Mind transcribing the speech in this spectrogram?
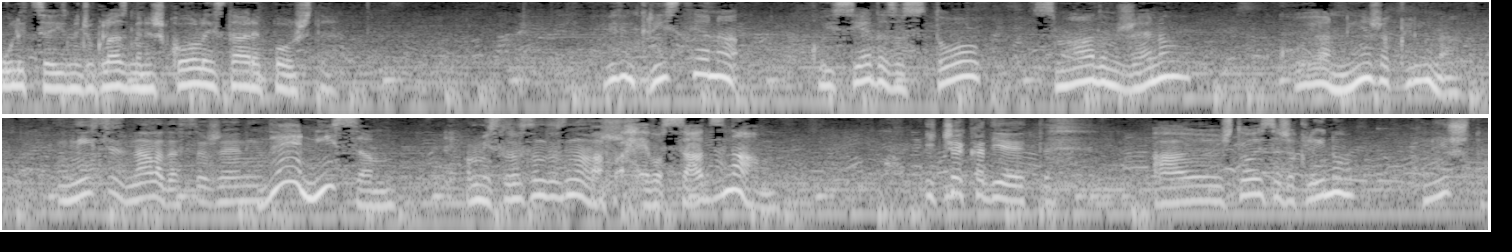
ulice između glazbene škole i stare pošte. Vidim Kristijana koji sjeda za stol s mladom ženom koja nije Žaklina. Nisi znala da se oženio? Ne, nisam. A mislila sam da Pa, znaš. pa evo sad znam. I čeka dijete. A što je sa Žaklinom? Ništa.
